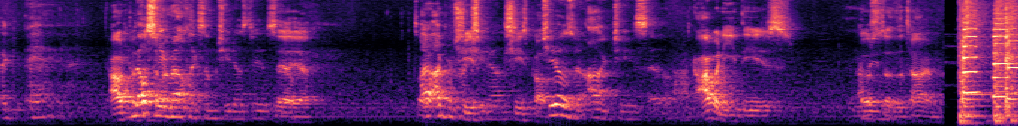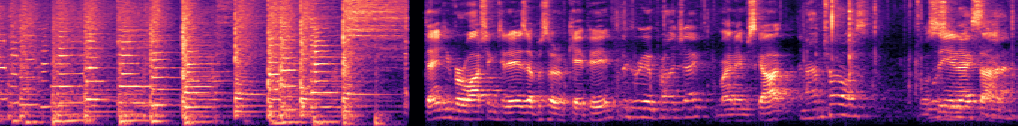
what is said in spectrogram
Like, eh, I would it put melts in your my mouth like some Cheetos do. So. Yeah, yeah. It's I, I prefer cheese, Cheetos. Cheese puff. Cheetos, are, I like cheese. So. I would eat these most mean- of the time. Thank you for watching today's episode of KP. The Korea Project, My name's Scott. and I'm Charles. We'll, see, you next time.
